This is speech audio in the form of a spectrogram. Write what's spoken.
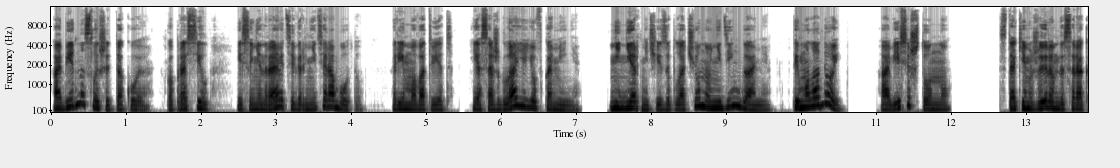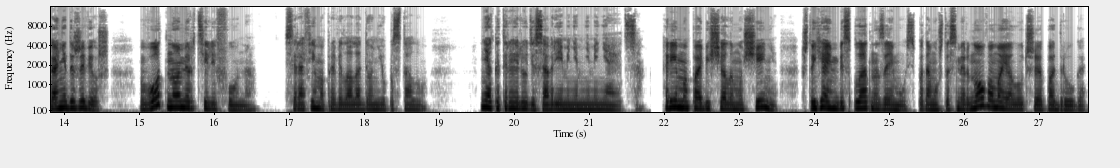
Обидно слышать такое. Попросил «если не нравится, верните работу». Римма в ответ «я сожгла ее в камине». «Не нервничай, заплачу, но не деньгами. Ты молодой, а весишь тонну. С таким жиром до сорока не доживешь. Вот номер телефона». Серафима провела ладонью по столу. «Некоторые люди со временем не меняются. Римма пообещала мужчине, что я им бесплатно займусь, потому что Смирнова моя лучшая подруга.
